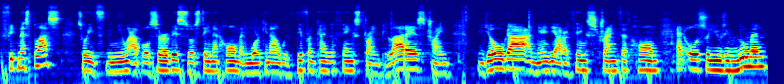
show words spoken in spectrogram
Fitness Plus, so it's the new Apple service. So staying at home and working out with different kinds of things, trying Pilates, trying yoga, and many other things, strength at home, and also using Lumen,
